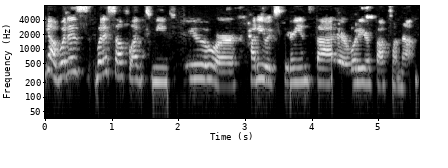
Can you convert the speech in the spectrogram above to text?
yeah, what is what does self love mean to you, or how do you experience that, or what are your thoughts on that?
